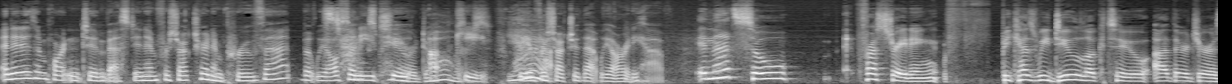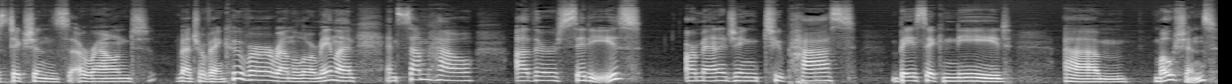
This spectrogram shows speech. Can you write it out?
And it is important to invest in infrastructure and improve that, but we also need to dollars. upkeep Yeah. the infrastructure that we already have. And that's so frustrating because we do look to other jurisdictions around Metro Vancouver, around the lower mainland, and somehow other cities are managing to pass basic need um, motions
